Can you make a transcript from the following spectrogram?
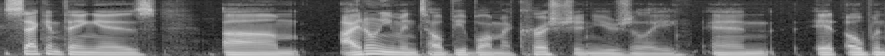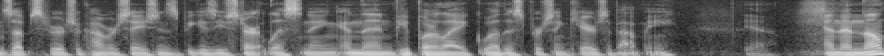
Second thing is um, I don't even tell people I'm a Christian usually, and it opens up spiritual conversations because you start listening, and then people are like, "Well, this person cares about me," Yeah. and then they'll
